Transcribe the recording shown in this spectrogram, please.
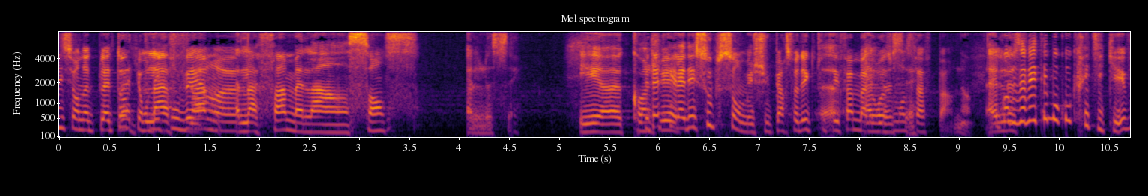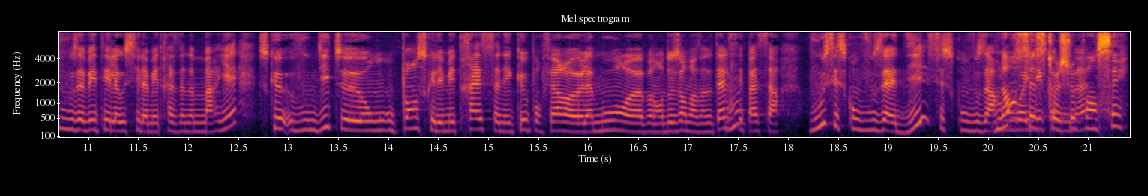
ici sur notre plateau qui ont la découvert. Femme, euh, La femme, elle a un sens, elle le sait. Et euh, Peut-être qu'elle a des soupçons, mais je suis persuadée que toutes les femmes, malheureusement, ne savent pas. Non. le vous avez été beaucoup critiquée. Vous, avez été là aussi la maîtresse d'un homme marié. Ce que vous me dites, euh, on, pense que les maîtresses, ça n'est que pour faire euh, l'amour euh, pendant deux heures dans un hôtel. C'est pas ça. Vous, c'est ce qu'on vous a dit, c'est ce qu'on vous a Non, renvoyé c'est ce comme que je pensais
